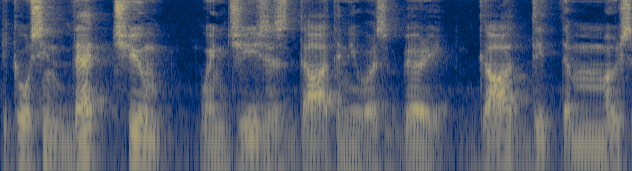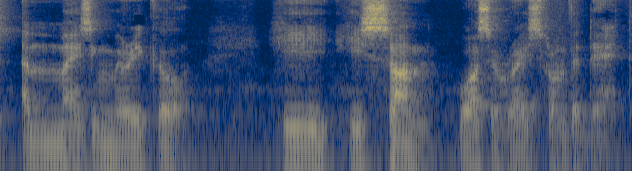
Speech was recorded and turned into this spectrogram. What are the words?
Because in that tomb, when Jesus died and he was buried, God did the most amazing miracle. He, his son was raised from the dead.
